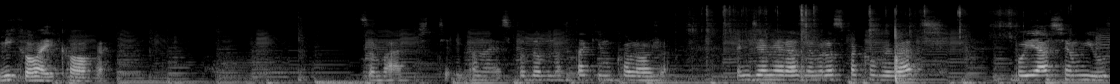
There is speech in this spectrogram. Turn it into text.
mikołajkowy. Zobaczcie, i ona jest podobno w takim kolorze. Będziemy razem rozpakowywać, bo ja się już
